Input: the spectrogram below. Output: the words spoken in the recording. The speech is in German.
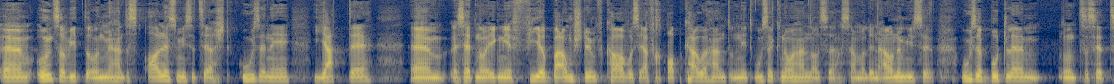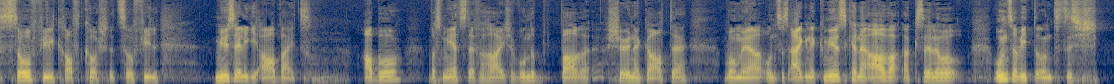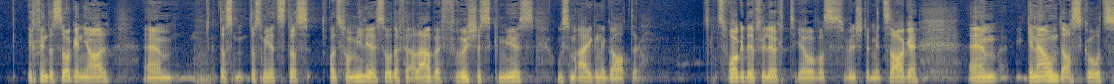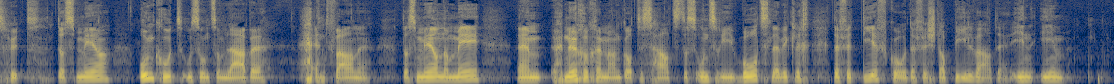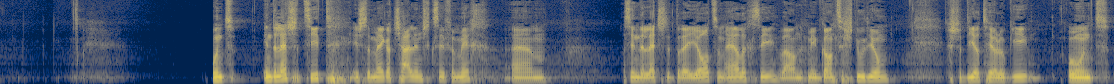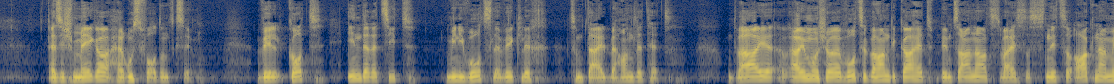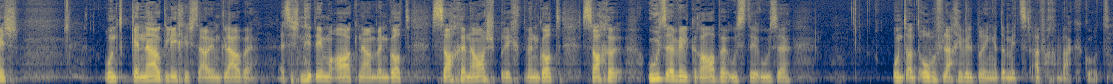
ähm, und so weiter. Und wir haben das alles müssen zuerst rausnehmen, jetten. Ähm, es hat noch irgendwie vier Baumstümpfe gehabt, wo sie einfach abgehauen haben und nicht rausgenommen haben. Also das haben wir dann auch noch müssen rausbuddeln. Und das hat so viel Kraft gekostet, so viel mühselige Arbeit. Aber was wir jetzt dürfen haben, ist ein wunderbarer, schöner Garten, wo wir unser eigenes Gemüse können anwachsen können und so weiter. Und das ist, ich finde das so genial, ähm, dass, dass wir jetzt das als Familie so dafür erleben, frisches Gemüse aus dem eigenen Garten. Jetzt fragt ihr vielleicht, ja, was willst du damit sagen? Ähm, genau um das geht es heute. Dass wir Unkraut aus unserem Leben entfernen. Dass wir noch mehr ähm, näher kommen an Gottes Herz. Dass unsere Wurzeln wirklich dürfen tief gehen, dürfen stabil werden in ihm. Und in der letzten Zeit ist es eine mega Challenge für mich. Ähm, also in den letzten drei Jahren, zum ehrlich zu sein, während meinem ganzen Studium. Ich studiere Theologie und es ist mega herausfordernd gewesen, weil Gott in der Zeit meine Wurzeln wirklich zum Teil behandelt hat. Und wer auch immer schon eine Wurzelbehandlung hat beim Zahnarzt, weiß, dass es nicht so angenehm ist. Und genau gleich ist es auch im Glauben. Es ist nicht immer angenehm, wenn Gott Sachen anspricht, wenn Gott Sachen raus will graben aus dir raus und an die Oberfläche will bringen, damit es einfach weggeht.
